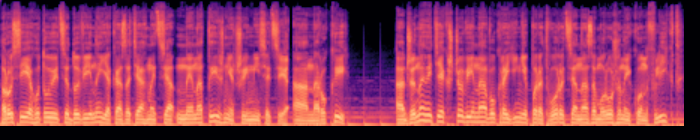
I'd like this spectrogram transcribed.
Росія готується до війни, яка затягнеться не на тижні чи місяці, а на роки. Адже навіть якщо війна в Україні перетвориться на заморожений конфлікт,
